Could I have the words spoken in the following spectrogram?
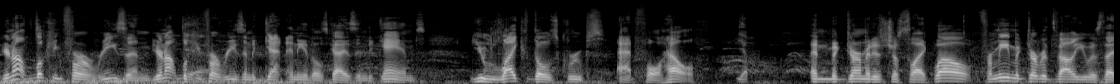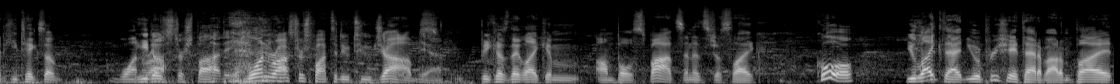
You're not looking for a reason. You're not looking Yeah. for a reason to get any of those guys into games. You like those groups at full health. Yep. And MacDermid is just like, well, for me, MacDermid's value is that he takes up One He does- roster spot. Yeah. one roster spot to do two jobs Yeah. because they like him on both spots. And it's just like, cool. You like that. You appreciate that about him. But,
